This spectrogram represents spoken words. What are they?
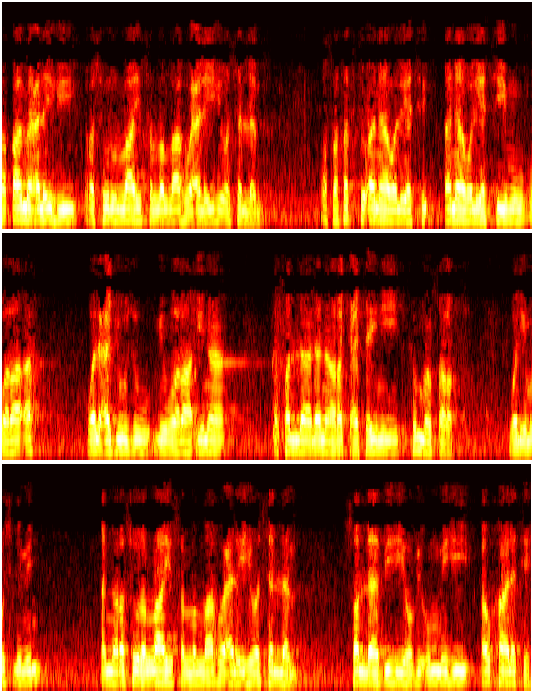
فقام عليه رسول الله صلى الله عليه وسلم وصففت أنا, واليتيم, أنا واليتيم وراءه والعجوز من ورائنا فصلى لنا ركعتين ثم انصرف. ولمسلم أن رسول الله صلى الله عليه وسلم صلى به وبأمه أو خالته.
